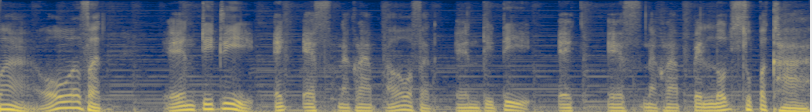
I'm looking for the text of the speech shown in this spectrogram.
ว่า Overfed Entity XF นะครับ Overfed Entity XF นะครับ เป็นรถซุปเปอร์คาร์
